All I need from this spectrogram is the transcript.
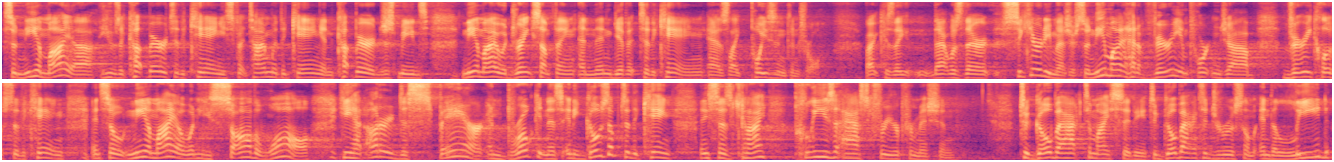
So Nehemiah, he was a cupbearer to the king. He spent time with the king, and cupbearer just means Nehemiah would drink something and then give it to the king as like poison control right? Because that was their security measure. So Nehemiah had a very important job, very close to the king. And so Nehemiah, when he saw the wall, he had utter despair and brokenness. And he goes up to the king and he says, Can I please ask for your permission? To go back to my city, to go back to Jerusalem, and to lead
